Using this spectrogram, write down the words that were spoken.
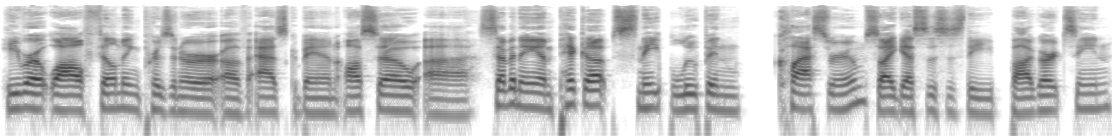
He wrote while filming Prisoner of Azkaban. Also, uh, 7 a.m. pickup, Snape Lupin classroom. So I guess this is the Boggart scene.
